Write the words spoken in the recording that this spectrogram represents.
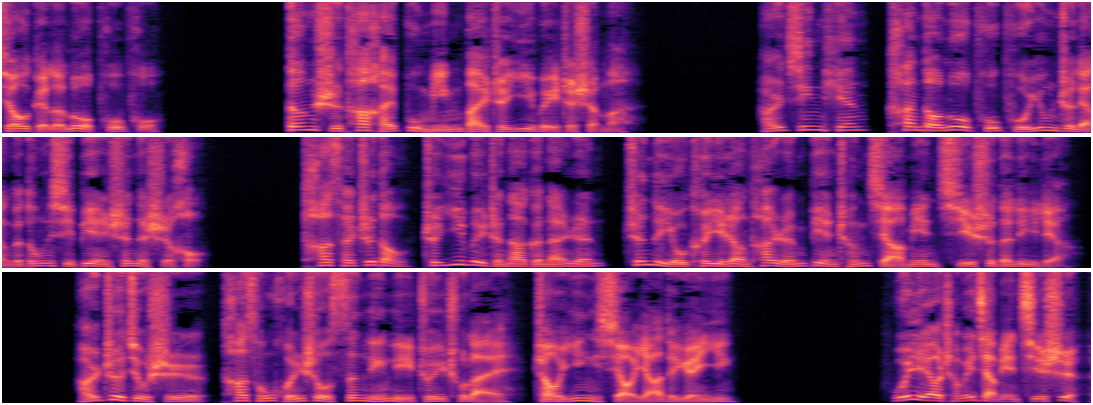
交给了洛普普。当时他还不明白这意味着什么，而今天看到洛普普用这两个东西变身的时候。他才知道，这意味着那个男人真的有可以让他人变成假面骑士的力量，而这就是他从魂兽森林里追出来找应小牙的原因。我也要成为假面骑士。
